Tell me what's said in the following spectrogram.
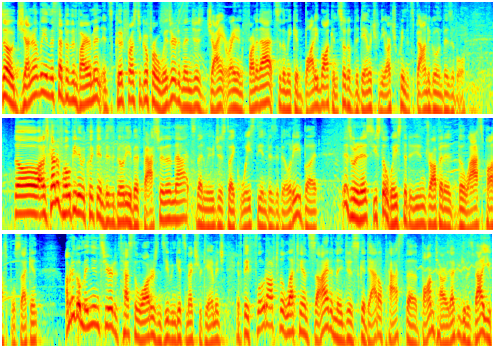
So generally in this type of environment, it's good for us to go for a wizard and then just giant right in front of that so then we can body block and soak up the damage from the Archer Queen that's bound to go invisible. So I was kind of hoping it would click the invisibility a bit faster than that, so then we would just like waste the invisibility, but it is what it is. You still wasted it. You didn't drop it at the last possible second. I'm going to go minions here to test the waters and see if we can get some extra damage. If they float off to the left-hand side and they just skedaddle past the bomb tower, that could give us value.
